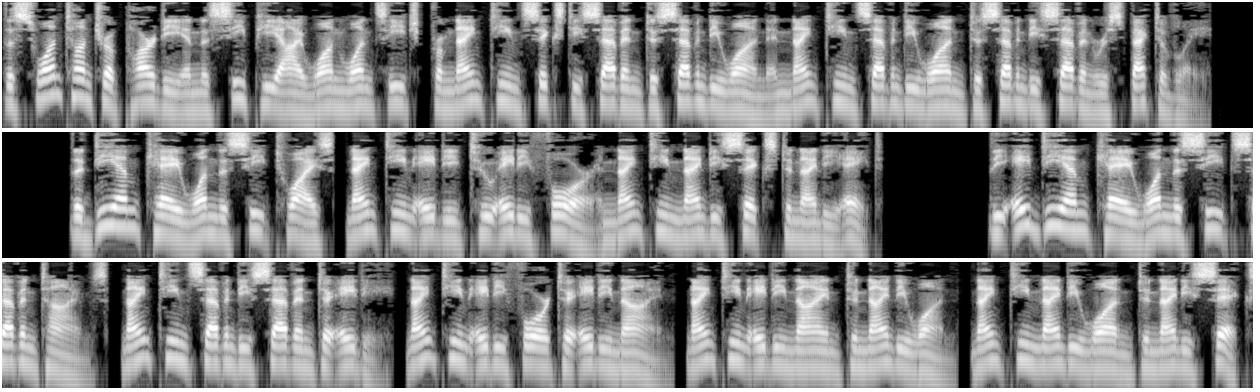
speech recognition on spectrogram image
The Swatantra Party and the CPI won once each, from 1967 to 71 and 1971 to 77 respectively. The DMK won the seat twice, 1980–84 and 1996–98. The ADMK won the seat seven times, 1977–80, 1984–89, 1989–91, 1991–96,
